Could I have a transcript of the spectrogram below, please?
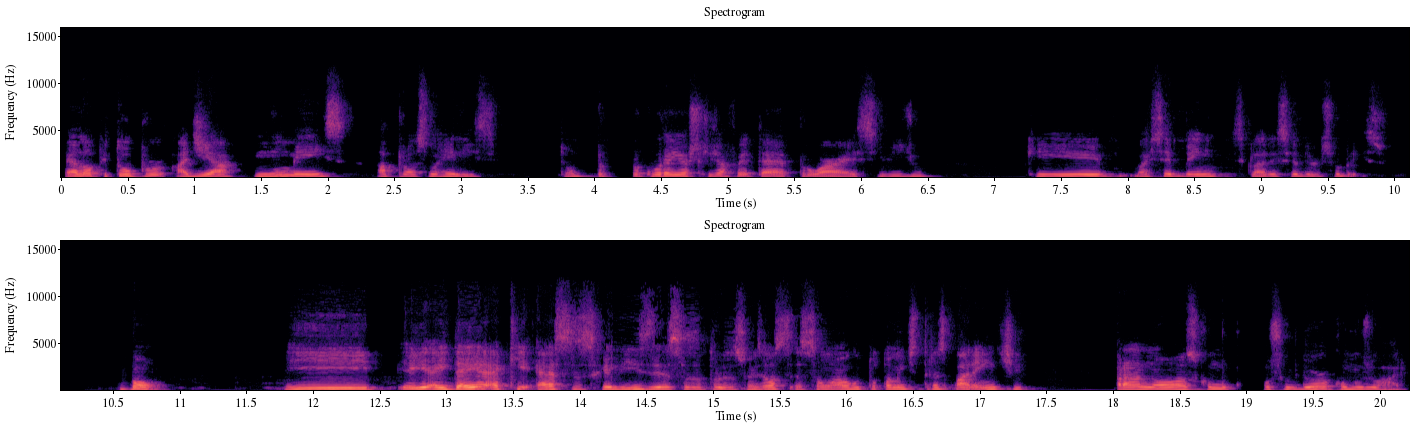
ela optou por adiar em um mês a próxima release. Então procura aí, acho que já foi até para o ar esse vídeo, que vai ser bem esclarecedor sobre isso. Bom, e, e, a ideia é que essas releases, essas atualizações, elas são algo totalmente transparente para nós como consumidor, como usuário.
